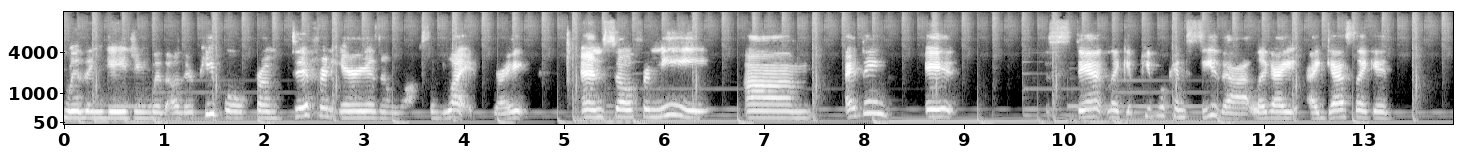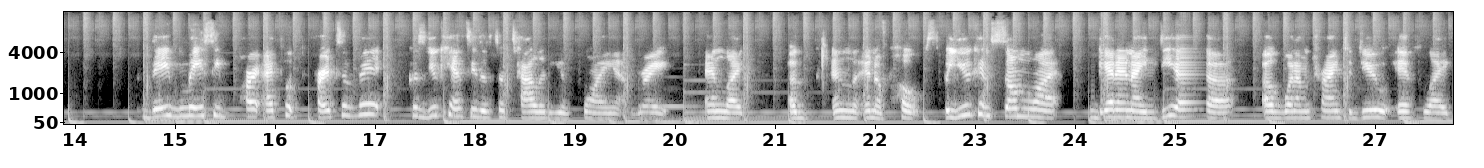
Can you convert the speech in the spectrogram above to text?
with engaging with other people from different areas and walks of life, right? And so for me, um, I think it stand like if people can see that, like I I guess like it they may see part I put parts of it because you can't see the totality of who I am, right? And like a in, in a post, but you can somewhat get an idea of what I'm trying to do if like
